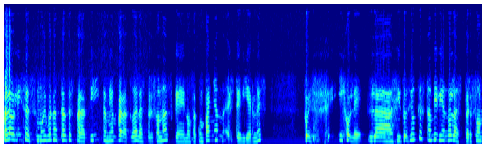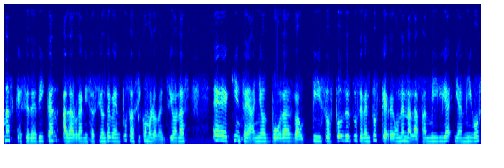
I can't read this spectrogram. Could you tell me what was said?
Hola Ulises, muy buenas tardes para ti y también para todas las personas que nos acompañan este viernes. Pues, híjole, la situación que están viviendo las personas que se dedican a la organización de eventos, así como lo mencionas, eh, 15 años, bodas, bautizos, todos estos eventos que reúnen a la familia y amigos,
